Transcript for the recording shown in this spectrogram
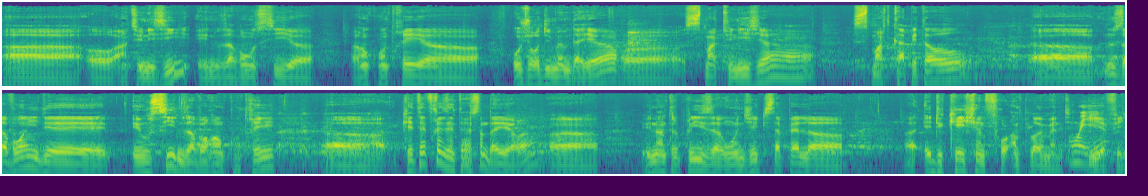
en Tunisie. Et nous avons aussi rencontré, aujourd'hui même d'ailleurs, Smart Tunisia, Smart Capital. Euh, nous avons eu des... Et aussi, nous avons rencontré, euh, qui était très intéressant d'ailleurs, hein, euh, une entreprise ONG qui s'appelle Education for Employment, Oui. EFE.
